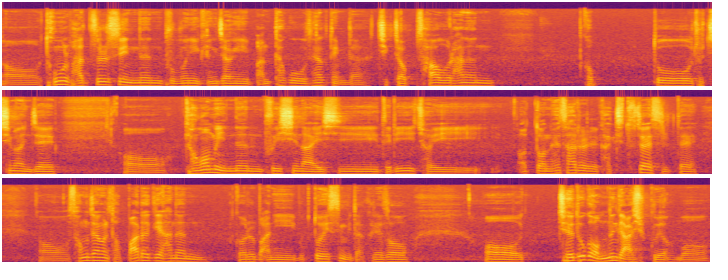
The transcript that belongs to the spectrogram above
어, 도움을 받을 수 있는 부분이 굉장히 많다고 생각됩니다. 직접 사업을 하는 것도 좋지만 이제 어, 경험이 있는 VC나 AC들이 저희 어떤 회사를 같이 투자했을 때 어, 성장을 더 빠르게 하는 거를 많이 목도했습니다. 그래서 어, 제도가 없는 게 아쉽고요. 뭐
